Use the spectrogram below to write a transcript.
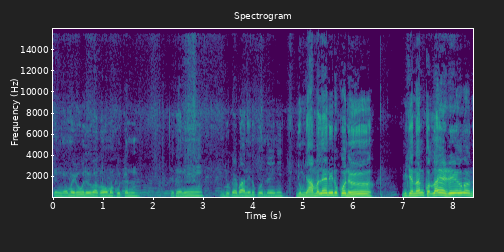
ซึ่งเราไม่รู้เลยว่าเขามาขุดกันแต่แต่นี้อยู่ใกล้บ้านนี่ทุกคนเลยนี่หยุ่มยามมาเลยนี่ทุกคนเออ มิฉะนั้นกดไลค์ให้เร็วทุกคน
